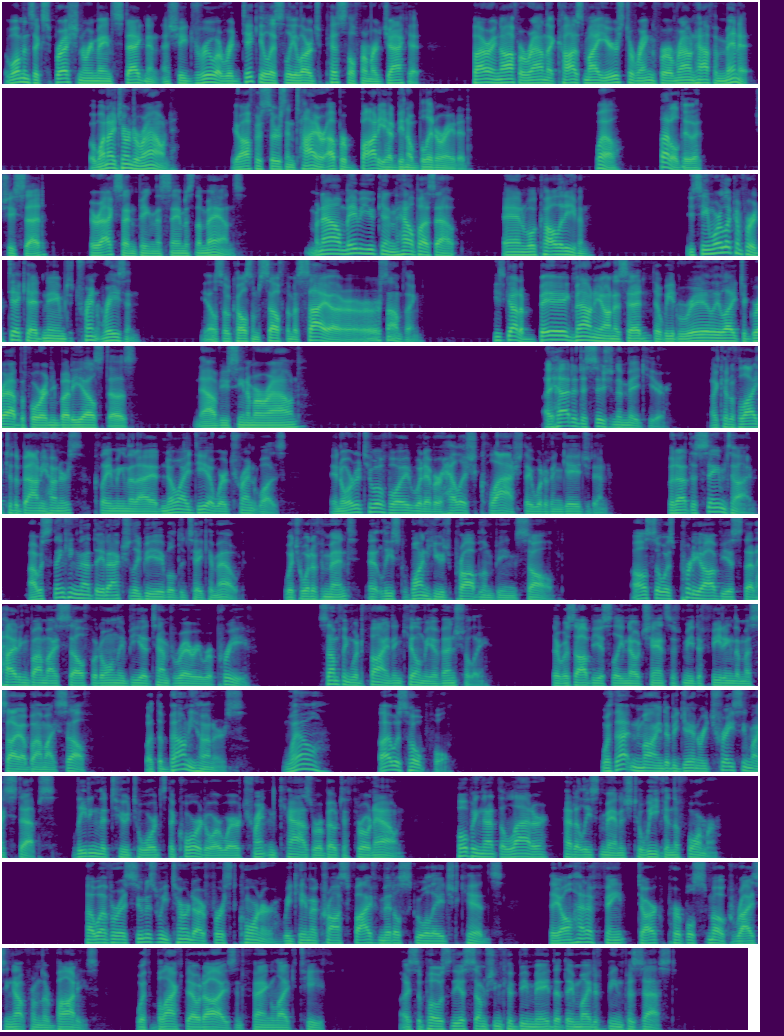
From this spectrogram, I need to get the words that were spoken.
The woman's expression remained stagnant as she drew a ridiculously large pistol from her jacket firing off a round that caused my ears to ring for around half a minute. But when I turned around, the officer's entire upper body had been obliterated. Well, that'll do it, she said, her accent being the same as the man's. Now, maybe you can help us out, and we'll call it even. You see, we're looking for a dickhead named Trent Raisin. He also calls himself the Messiah or something. He's got a big bounty on his head that we'd really like to grab before anybody else does. Now, have you seen him around? I had a decision to make here. I could have lied to the bounty hunters, claiming that I had no idea where Trent was, in order to avoid whatever hellish clash they would have engaged in. But at the same time, I was thinking that they'd actually be able to take him out, which would have meant at least one huge problem being solved. Also, it was pretty obvious that hiding by myself would only be a temporary reprieve. Something would find and kill me eventually. There was obviously no chance of me defeating the Messiah by myself, but the bounty hunters, well, I was hopeful. With that in mind, I began retracing my steps, leading the two towards the corridor where Trent and Kaz were about to throw down, hoping that the latter had at least managed to weaken the former. However, as soon as we turned our first corner, we came across five middle school aged kids. They all had a faint, dark purple smoke rising up from their bodies, with blacked out eyes and fang like teeth. I suppose the assumption could be made that they might have been possessed.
